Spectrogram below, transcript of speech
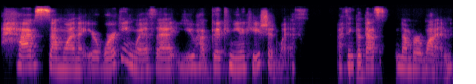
have someone that you're working with that you have good communication with. I think that mm-hmm. that's number one.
